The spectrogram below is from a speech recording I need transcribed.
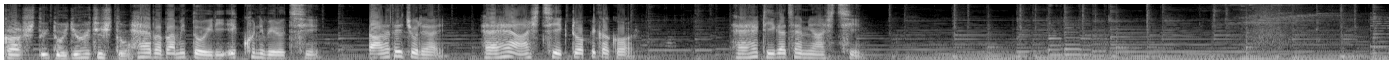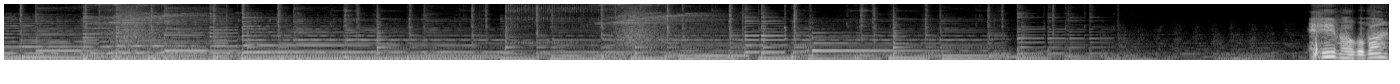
আকাশ, তুই তৈরি হয়েছিস তো? হ্যাঁ বাবা, আমি তৈরি, এক্ষুনি বেরোচ্ছি। তাড়াতাড়ি চলে আয়। হ্যাঁ হ্যাঁ আসছি, একটু অপেক্ষা কর। হ্যাঁ হ্যাঁ ঠিক আছে, আমি আসছি। হে ভগবান!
